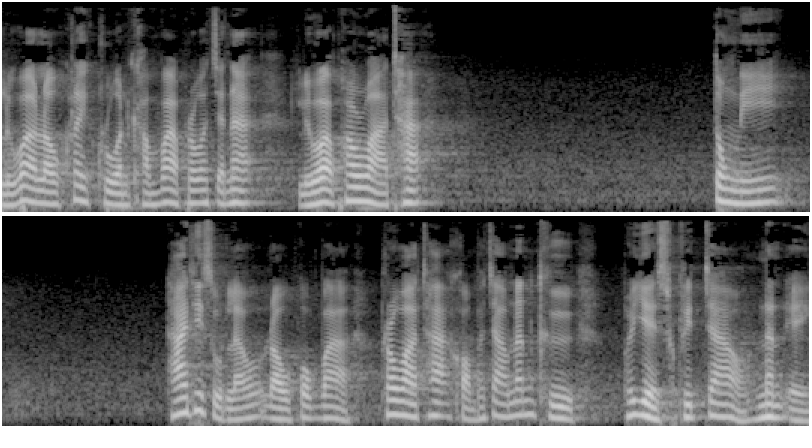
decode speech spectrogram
หรือว่าเราใคร่ครวญคำว่าพระวจนะ หรือว่าพระวาทะ ตรงนี้ ท้ายที่สุดแล้วเราพบว่าพระวาทะของพระเจ้านั่นคือพระเยซูคริสต์เจ้านั่นเอง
